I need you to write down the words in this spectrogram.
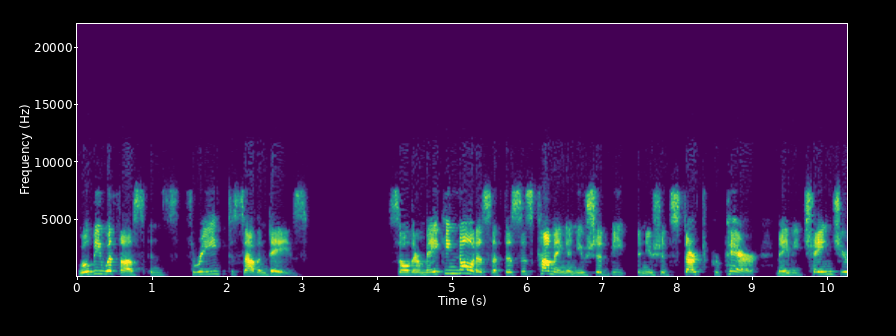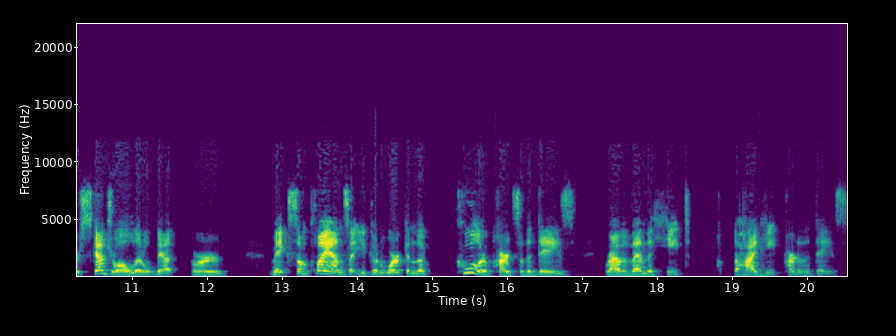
will be with us in three to seven days. So they're making notice that this is coming and you should be and you should start to prepare. Maybe change your schedule a little bit or make some plans that you could work in the cooler parts of the days rather than the heat, the high heat part of the days.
